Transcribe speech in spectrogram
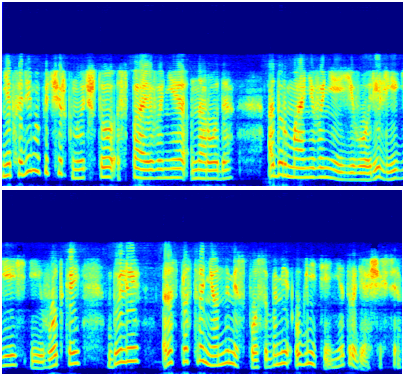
необходимо подчеркнуть, что спаивание народа, одурманивание его религией и водкой были распространенными способами угнетения трудящихся.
